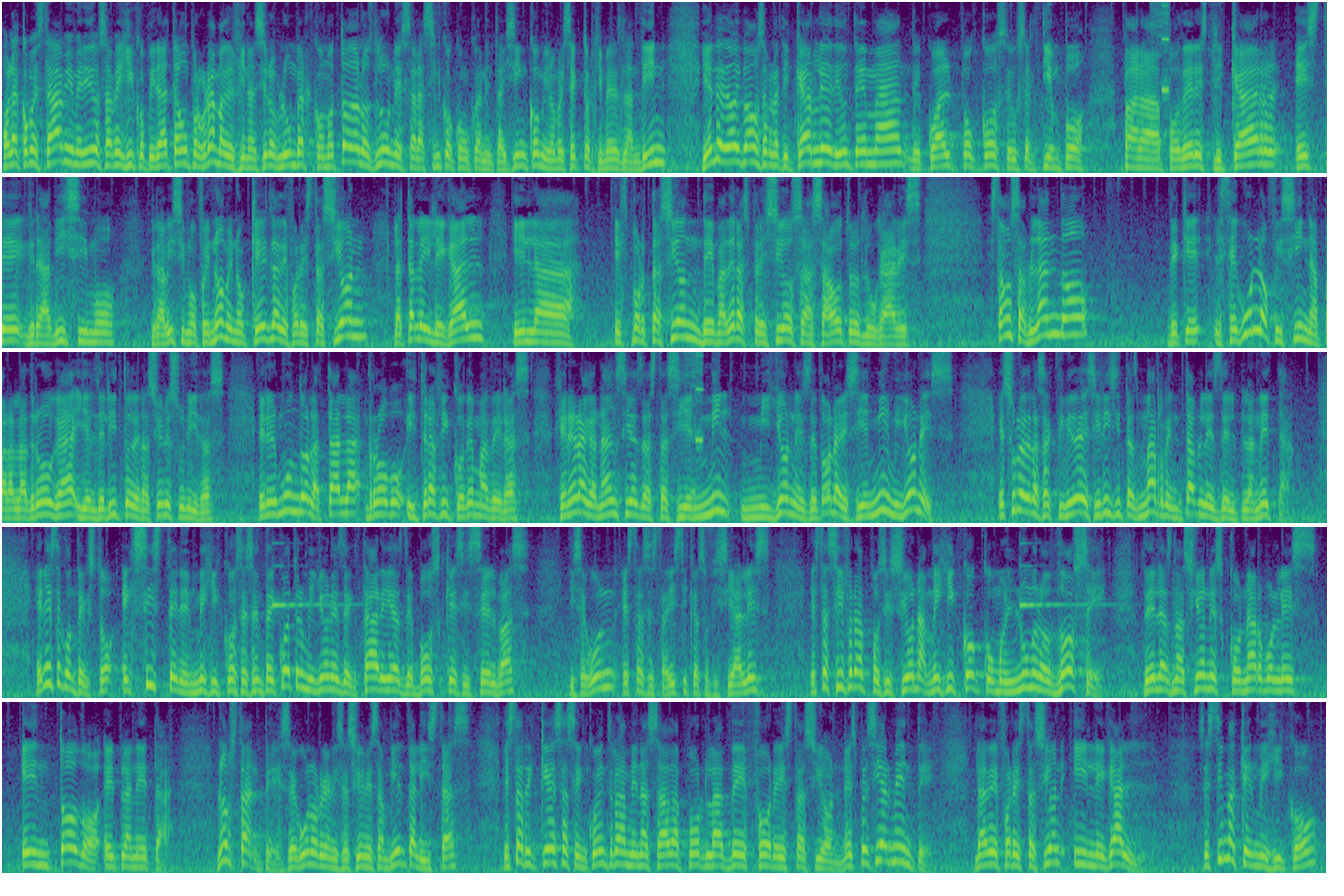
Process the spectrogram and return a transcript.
Hola, ¿cómo está? Bienvenidos a México Pirata, un programa del financiero Bloomberg, como todos los lunes a las 5.45. Mi nombre es Héctor Jiménez Landín y el día de hoy vamos a platicarle de un tema de cual poco se usa el tiempo para poder explicar este gravísimo, gravísimo fenómeno que es la deforestación, la tala ilegal y la exportación de maderas preciosas a otros lugares. Estamos hablando de que según la Oficina para la Droga y el Delito de Naciones Unidas, en el mundo la tala, robo y tráfico de maderas genera ganancias de hasta 100 mil millones de dólares, 100 mil millones. Es una de las actividades ilícitas más rentables del planeta. En este contexto, existen en México 64 millones de hectáreas de bosques y selvas, y según estas estadísticas oficiales, esta cifra posiciona a México como el número 12 de las naciones con árboles en todo el planeta. No obstante, según organizaciones ambientalistas, esta riqueza se encuentra amenazada por la deforestación, especialmente la deforestación ilegal. Se estima que en México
